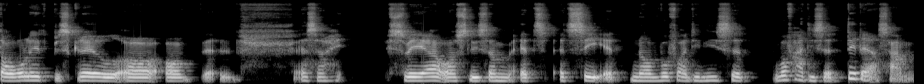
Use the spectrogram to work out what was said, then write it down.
dårligt beskrevet, og, og øh, altså svære også ligesom at, at se, at når, hvorfor, har de lige sat, hvorfor har de sat det der sammen?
